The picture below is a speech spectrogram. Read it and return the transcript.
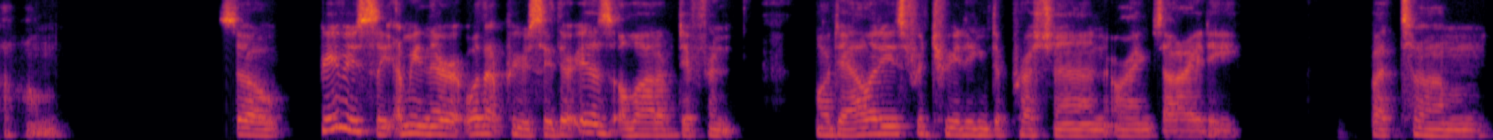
Um, so previously, I mean, there, well, not previously, there is a lot of different modalities for treating depression or anxiety. But um,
